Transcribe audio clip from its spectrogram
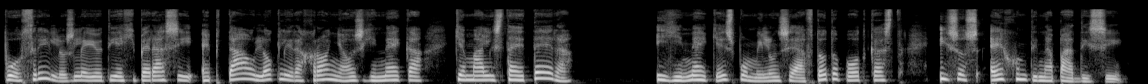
που ο θρύλος λέει ότι έχει περάσει επτά ολόκληρα χρόνια ως γυναίκα και μάλιστα ετέρα. Οι γυναίκες που μιλούν σε αυτό το podcast ίσως έχουν την απάντηση.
